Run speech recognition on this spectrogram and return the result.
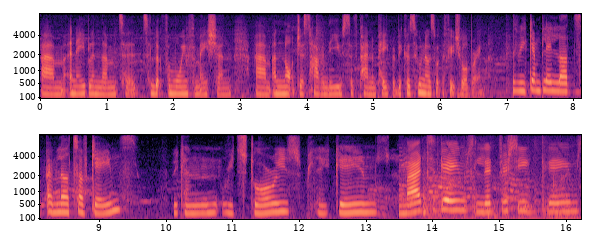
um, enabling them to, to look for more information um, and not just having the use of pen and paper because who knows what the future will bring. We can play lots and lots of games. We can read stories, play games, maths games, literacy games,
